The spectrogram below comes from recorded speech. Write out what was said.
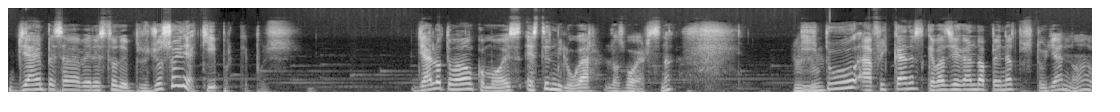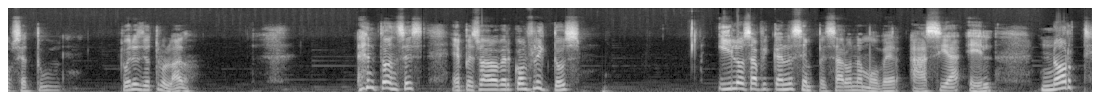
Ya empezaba a ver esto de, pues yo soy de aquí porque pues ya lo tomaban como es, este es mi lugar, los Boers, ¿no? Y tú, africanos que vas llegando apenas, pues tú ya, ¿no? O sea, tú, tú eres de otro lado. Entonces empezó a haber conflictos y los africanos se empezaron a mover hacia el norte.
